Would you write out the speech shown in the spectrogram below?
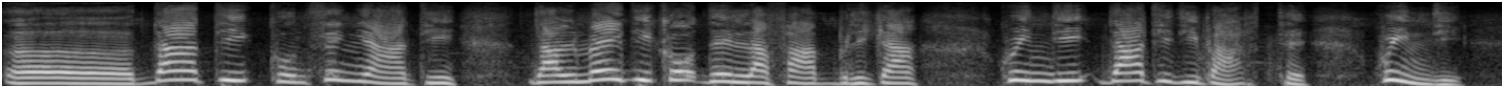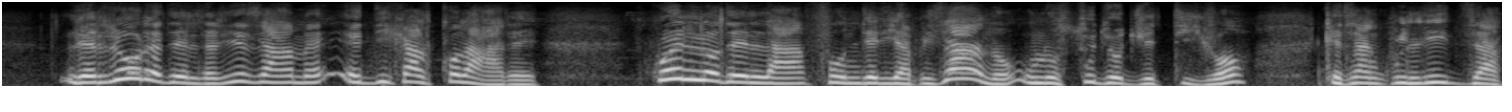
eh, dati consegnati dal medico della fabbrica, quindi dati di parte. Quindi L'errore del riesame è di calcolare quello della fonderia Pisano, uno studio oggettivo che tranquillizza,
